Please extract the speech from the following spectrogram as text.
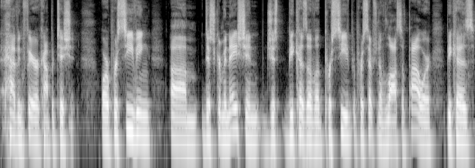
having fairer competition or perceiving um, discrimination just because of a perceived perception of loss of power because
